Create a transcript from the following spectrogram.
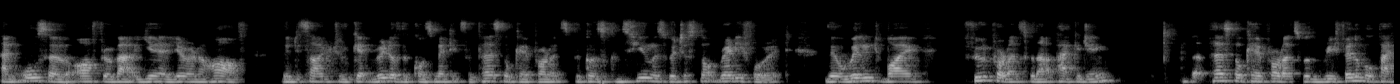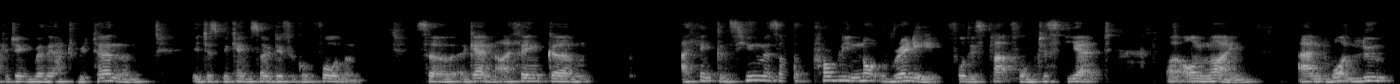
And also, after about a year, year and a half, they decided to get rid of the cosmetics and personal care products because consumers were just not ready for it. They were willing to buy food products without packaging, but personal care products with refillable packaging where they had to return them, it just became so difficult for them. So again, I think um, I think consumers are probably not ready for this platform just yet uh, online. And what Loop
